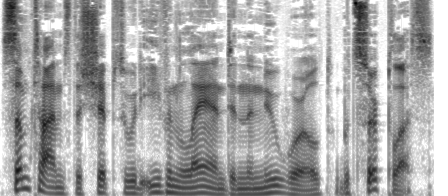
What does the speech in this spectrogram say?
Sometimes the ships would even land in the New World with surplus.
